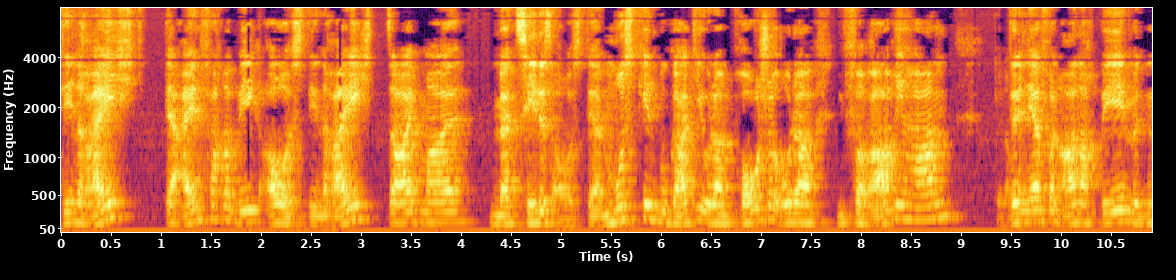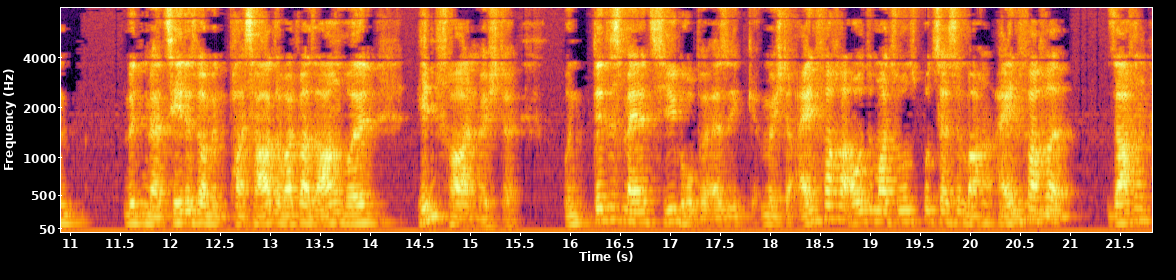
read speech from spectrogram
den reicht der einfache Weg aus, den reicht, sag ich mal, Mercedes aus. Der muss kein Bugatti oder ein Porsche oder ein Ferrari haben, genau. wenn er von A nach B mit einem, mit einem Mercedes oder mit einem Passat oder was wir sagen wollen, hinfahren möchte. Und das ist meine Zielgruppe. Also ich möchte einfache Automationsprozesse machen, einfache Sachen,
